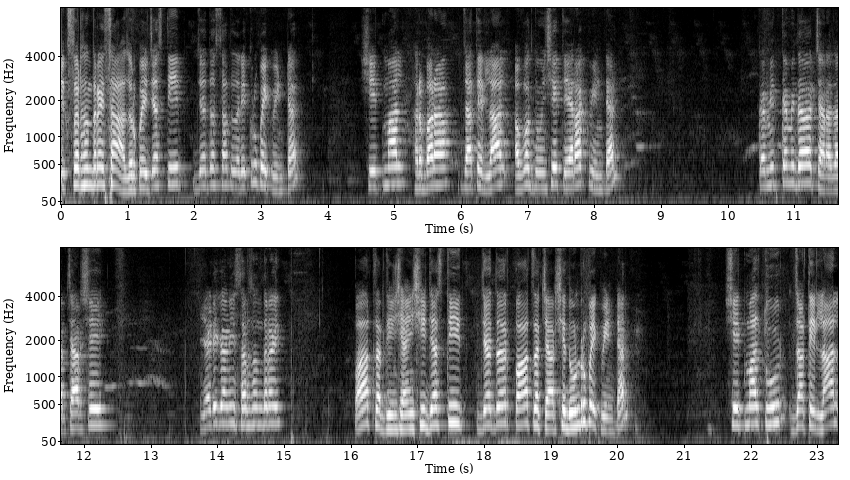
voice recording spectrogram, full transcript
एकसष्ट संत्रा सहा हजार रुपये जास्तीत जास्त सात हजार एक रुपये क्विंटल. शेतमाल हरभरा जाते लाल अवक दोनशे तेरा क्विंटल. कमीत कमी दर चार हजार चारशे. या ठिकाणी सरसंत्र पाच हजार तीनशे ऐंशी जास्तीत ज्या दर पाच हजार चारशे दोन रुपये क्विंटल. शेतमाल तूर जाते लाल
